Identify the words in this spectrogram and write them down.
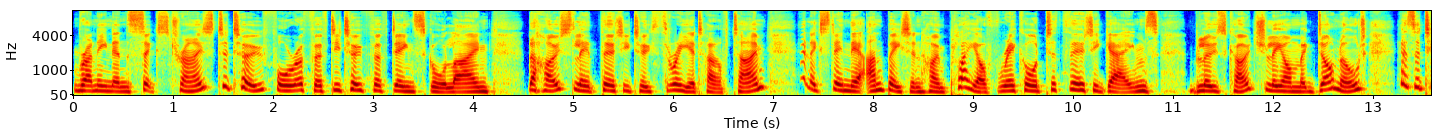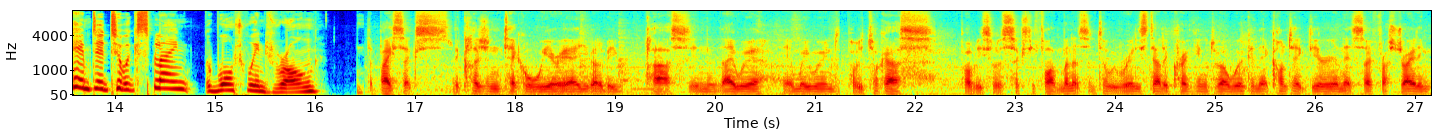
running in six tries to two for a 52 15 scoreline. The hosts led 32 3 at half time and extend their unbeaten home playoff record to 30 games. Blues coach Leon MacDonald has attempted to explain what went wrong. The basics, the collision tackle area, you've got to be class, and they were, and we weren't. Probably took us probably sort of 65 minutes until we really started cranking into our work in that contact area, and that's so frustrating.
